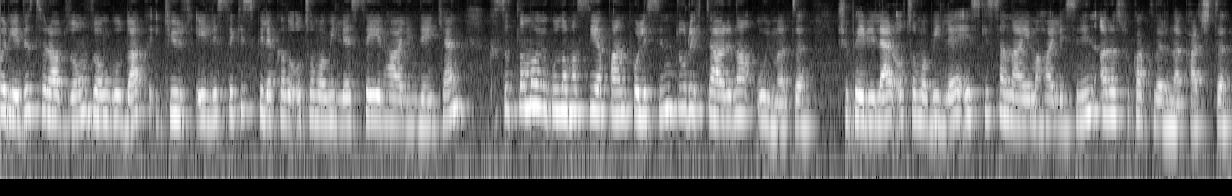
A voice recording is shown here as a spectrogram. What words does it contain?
07 Trabzon Zonguldak 258 plakalı otomobille seyir halindeyken kısıtlama uygulaması yapan polisin dur ihtarına uymadı. Şüpheliler otomobille Eski Sanayi Mahallesi'nin ara sokaklarına kaçtı.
